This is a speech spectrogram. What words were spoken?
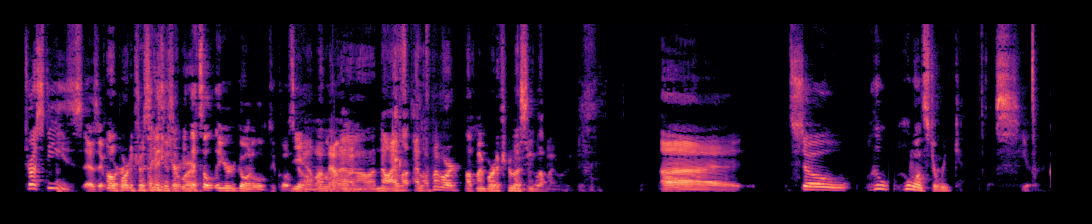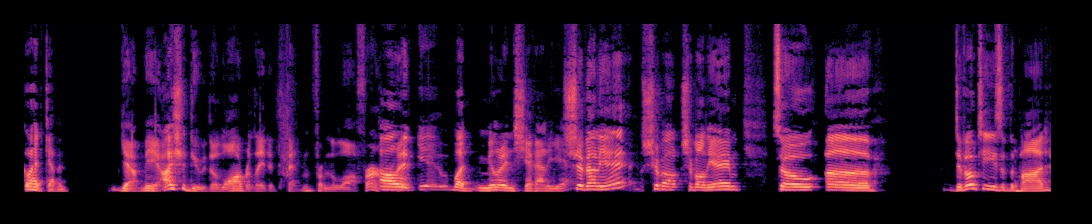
trustees, as it Oh, were. board of trustees, as it were. That's a, you're going a little too close to Yeah, home on that one. uh, no, I love I love my board. Love my board. If you're listening, love my board. Uh, so who who wants to recap this here? Go ahead, Kevin. Yeah, me. I should do the law related thing from the law firm. Oh, right? what Miller and Chevalier? Chevalier, Cheval, Chevalier. So, uh, devotees of the pod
